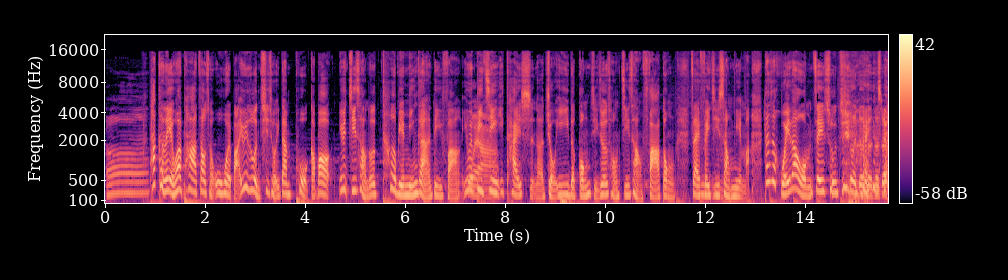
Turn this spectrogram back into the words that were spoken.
嗯，他可能也会怕造成误会吧，因为如果你气球一旦破，搞不好因为机场都是特别敏感的地方，因为毕竟一开始呢，九一一的攻击就是从机场发动，在飞机上。面嘛，但是回到我们这一出剧，对对对对对，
